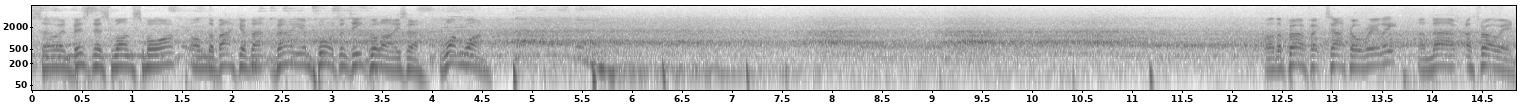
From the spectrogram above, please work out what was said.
So in business once more on the back of that very important equaliser. 1-1. The perfect tackle, really. And now a throw-in.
